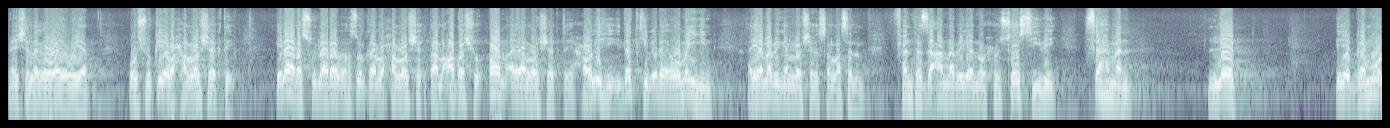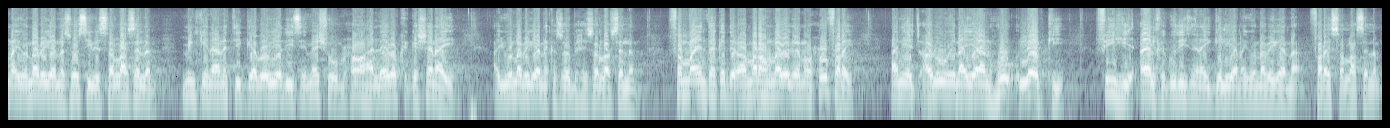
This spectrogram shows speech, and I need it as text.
meesha laga waayo weyaan washukiya waxaa loo sheegtay ilaa rasuulkan waxaa loo sheegtay alcadashu oon ayaa loo sheegtay xoolihii iyo dadkiiba inay ooman yihiin ayaa nabigan loo sheegay sal slm fantasaca nabigeena wuxuu soo siibey sahman leeb iyo gamuun ayuu nabigeena soo siibay sal l slm min kinaanatii gabooyadiisi meeshuu muxuu aha leebabka gashanayay ayuu nabigeena ka soo bixiyay sal slm uma intaa kadib amarahum nabigeena wuxuu faray an yajcaluu inay yeelaan hu leebkii fiihi ceelka gudihiis inay geliyaan ayuu nabigeena faray sal slm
